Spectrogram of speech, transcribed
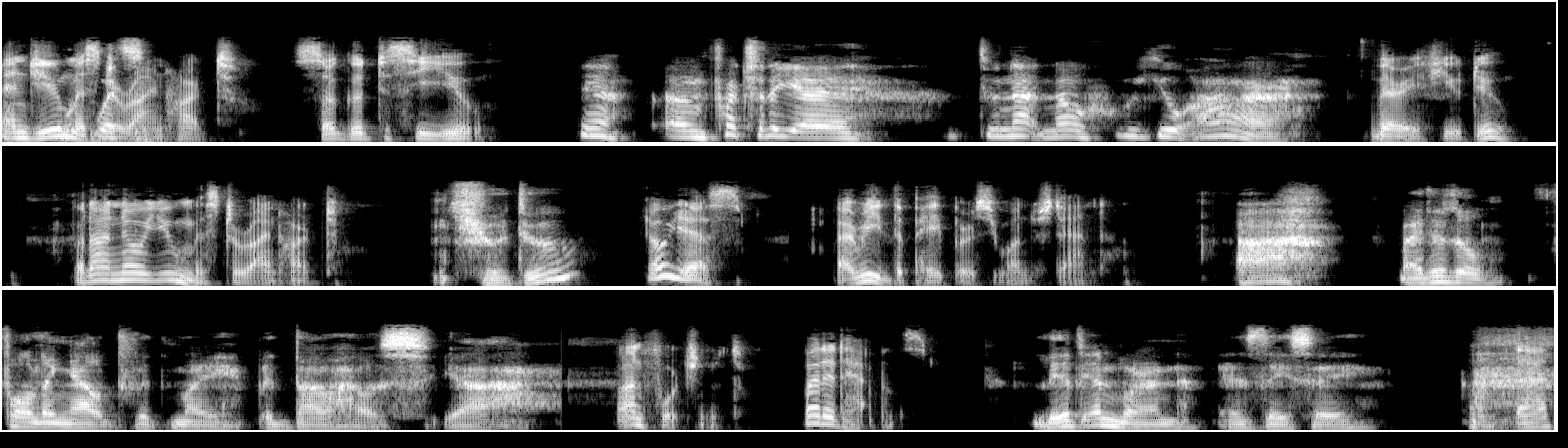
And you, Mr. what's- Reinhardt. So good to see you. Yeah, unfortunately, I do not know who you are. Very few do. But I know you, Mr. Reinhardt. You do? Oh, yes. I read the papers, you understand. Ah, my little falling out with my with Bauhaus. Yeah, Unfortunate. But it happens. live and learn, as they say. That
